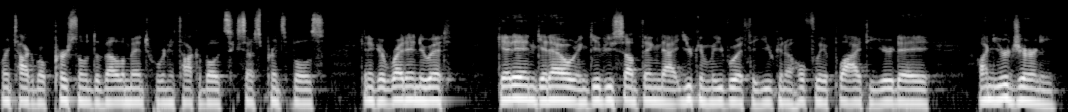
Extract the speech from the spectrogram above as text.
we're going to talk about personal development, we're going to talk about success principles. Going to get right into it, get in, get out, and give you something that you can leave with that you can hopefully apply to your day on your journey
